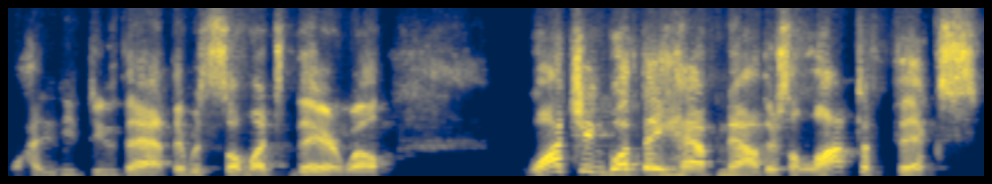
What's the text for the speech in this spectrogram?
why did he do that? There was so much there. Well, watching what they have now, there's a lot to fix,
